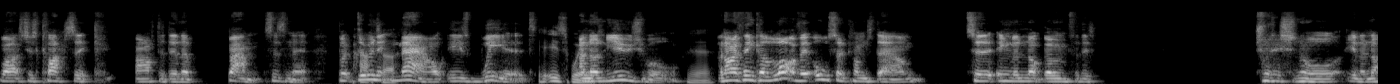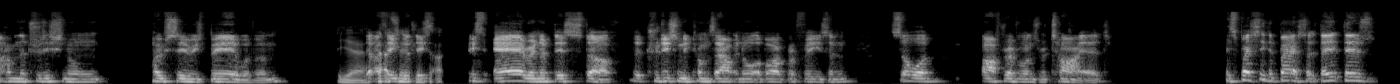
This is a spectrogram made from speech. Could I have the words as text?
well, it's just classic after dinner bants, isn't it? But doing it now is weird It is weird. and unusual. yeah. And I think a lot of it also comes down to England not going for this traditional, you know, not having the traditional post series beer with them. Yeah. I think that this this airing of this stuff that traditionally comes out in autobiographies and so on after everyone's retired, especially the Bairstow. There, there's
